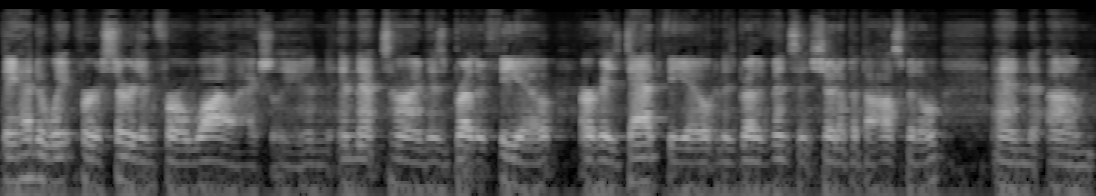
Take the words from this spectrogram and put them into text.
they had to wait for a surgeon for a while, actually. And in that time, his brother Theo, or his dad Theo, and his brother Vincent showed up at the hospital and um,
